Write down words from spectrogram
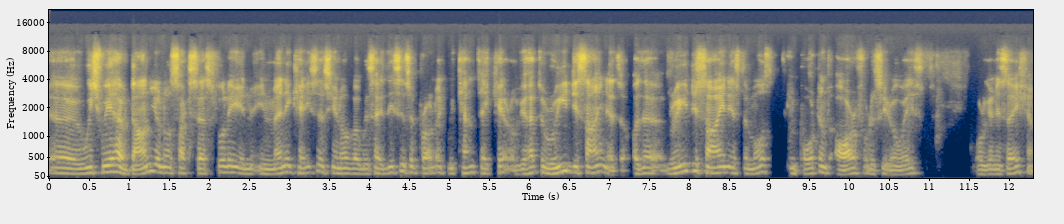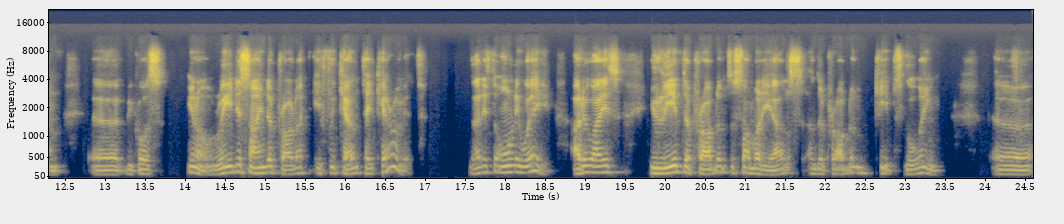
uh, which we have done, you know, successfully in, in many cases, you know, but we say this is a product we can't take care of. You have to redesign it. The redesign is the most important R for the zero waste organization uh, because, you know, redesign the product if we can't take care of it. That is the only way. Otherwise, you leave the problem to somebody else and the problem keeps going uh,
